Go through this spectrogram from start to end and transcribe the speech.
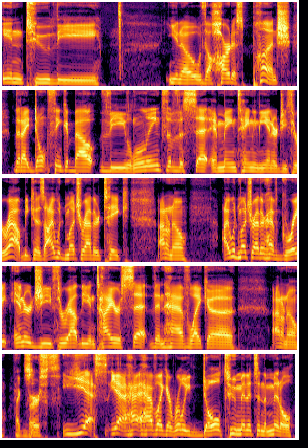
into the you know the hardest punch that I don't think about the length of the set and maintaining the energy throughout because I would much rather take I don't know I would much rather have great energy throughout the entire set than have like a I don't know Like bursts. Yes, yeah, ha- have like a really dull two minutes in the middle,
